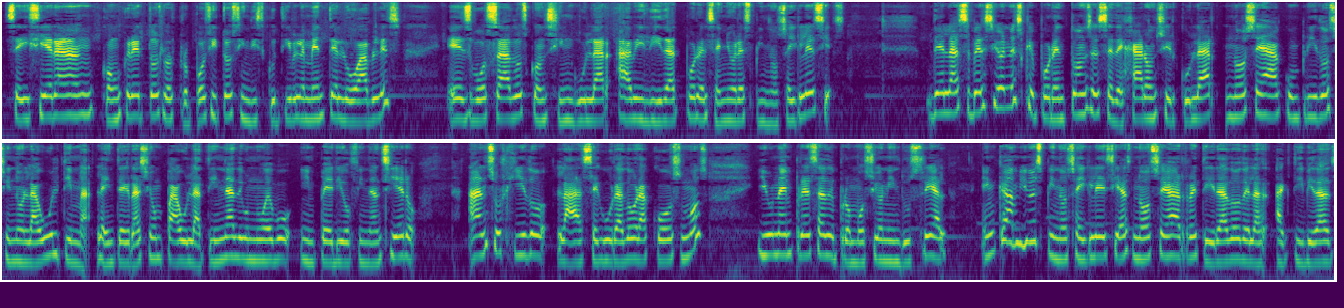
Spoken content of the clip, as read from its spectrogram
se hicieran concretos los propósitos indiscutiblemente loables, esbozados con singular habilidad por el señor Espinosa Iglesias. De las versiones que por entonces se dejaron circular, no se ha cumplido sino la última, la integración paulatina de un nuevo imperio financiero. Han surgido la aseguradora Cosmos y una empresa de promoción industrial. En cambio, Espinosa Iglesias no se ha retirado de la actividad,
